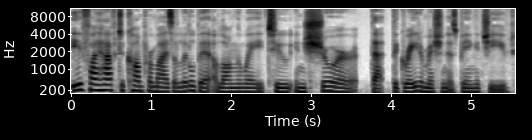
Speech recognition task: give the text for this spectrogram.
if I have to compromise a little bit along the way to ensure that the greater mission is being achieved,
